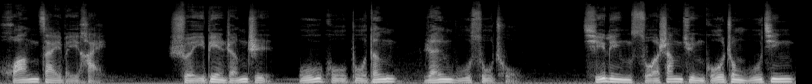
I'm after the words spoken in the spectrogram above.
蝗灾为害，水变仍至，五谷不登，人无宿处。其令所伤郡国种无精，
